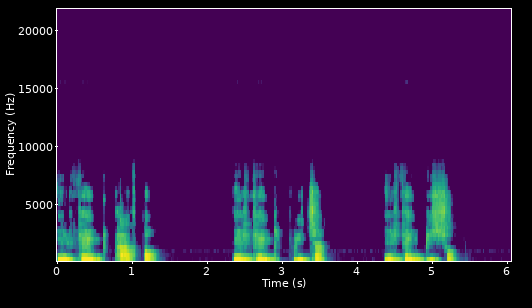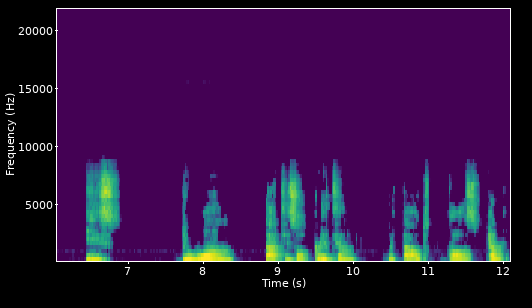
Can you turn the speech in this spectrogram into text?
a fake pastor, a fake preacher, a fake bishop is the one that is operating without God's Spirit.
